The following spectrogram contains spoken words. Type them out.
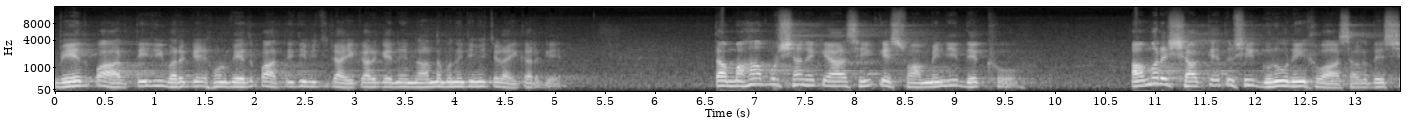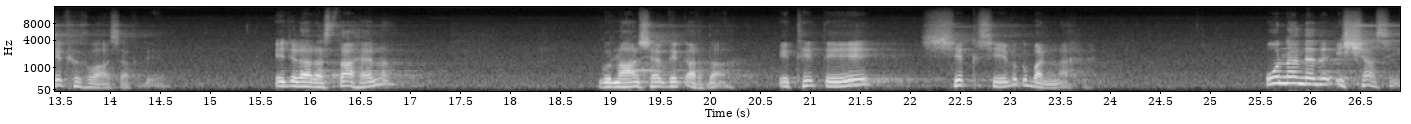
ਵੇਦ ਭਾਰਤੀ ਜੀ ਵਰਗੇ ਹੁਣ ਵੇਦ ਭਾਰਤੀ ਜੀ ਵੀ ਚੜ੍ਹਾਈ ਕਰ ਗਏ ਨੇ ਆਨੰਦ ਮੁਨੀ ਜੀ ਵੀ ਚੜ੍ਹਾਈ ਕਰ ਗਏ। ਤਾਂ ਮਹਾਪੁਰਸ਼ਾਂ ਨੇ ਕਿਹਾ ਸੀ ਕਿ ਸਵਾਮੀ ਜੀ ਦੇਖੋ, ਅਮਰ ਛਕ ਕੇ ਤੁਸੀਂ ਗੁਰੂ ਨਹੀਂ ਖਵਾ ਸਕਦੇ, ਸਿੱਖ ਖਵਾ ਸਕਦੇ ਹੋ। ਇਹ ਜਿਹੜਾ ਰਸਤਾ ਹੈ ਨਾ, ਗੁਰੂ ਨਾਨਕ ਸਾਹਿਬ ਦੇ ਘਰ ਦਾ, ਇੱਥੇ ਤੇ ਸਿੱਖ ਸੇਵਕ ਬਣਨਾ ਹੈ। ਉਹਨਾਂ ਦੇ ਅੰਦਰ ਇੱਛਾ ਸੀ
